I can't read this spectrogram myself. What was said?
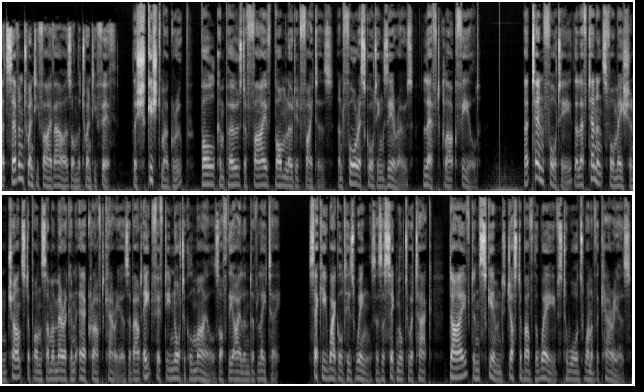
At 7.25 hours on the 25th, the Shikishima group, Bol composed of five bomb-loaded fighters and four escorting Zeros, left Clark Field. At 10.40, the lieutenant's formation chanced upon some American aircraft carriers about 850 nautical miles off the island of Leyte. Seki waggled his wings as a signal to attack, dived and skimmed just above the waves towards one of the carriers.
